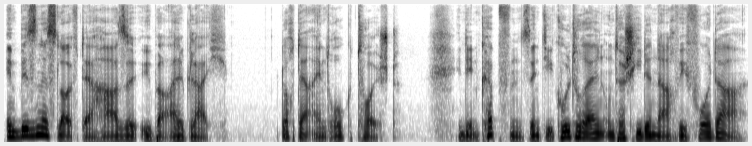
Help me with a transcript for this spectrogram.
im Business läuft der Hase überall gleich. Doch der Eindruck täuscht. In den Köpfen sind die kulturellen Unterschiede nach wie vor da.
